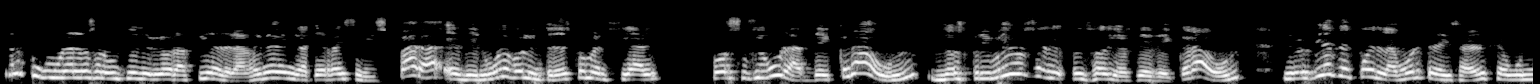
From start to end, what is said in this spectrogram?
Se acumulan los anuncios de biografía de la reina de Inglaterra y se dispara de nuevo el interés comercial por su figura. The Crown, los primeros episodios de The Crown, los días después de la muerte de Isabel II,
